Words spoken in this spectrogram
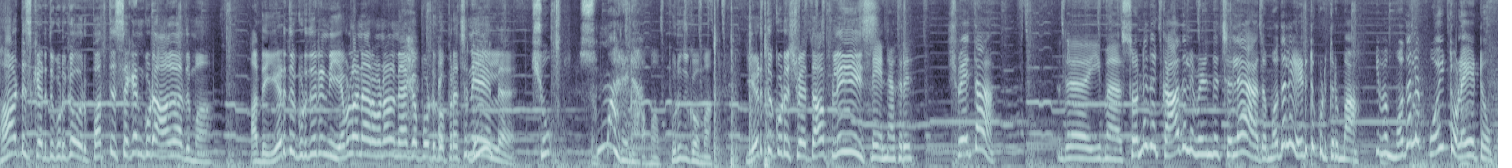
ஹார்ட் டிஸ்க் எடுத்து கொடுக்க ஒரு பத்து செகண்ட் கூட ஆகாதுமா. அதை எடுத்து கொடுத்துட்டு நீ எவ்வளவு நேரம் வேணாலும் மேக்கப் போட்டுக்கோ பிரச்சனையே இல்ல. சும்மா இருடா. ஆமா புரிஞ்சுக்கோமா எடுத்து கொடு ஸ்வேதா ப்ளீஸ் டேய் நகரு. ஸ்வேதா இந்த இவன் சொன்னது காதுல விழுந்துச்சுல அதை முதல்ல எடுத்து கொடுத்துருமா. இவன் முதல்ல போய் தொலையட்டும்.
